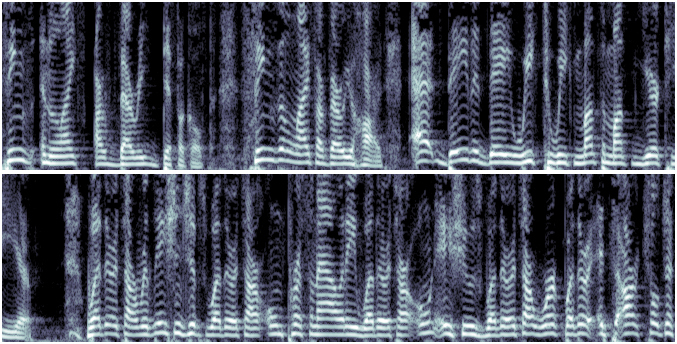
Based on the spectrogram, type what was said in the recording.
things in life are very difficult. Things in life are very hard. At day to day, week to week, month to month, year to year. Whether it's our relationships, whether it's our own personality, whether it's our own issues, whether it's our work, whether it's our children,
